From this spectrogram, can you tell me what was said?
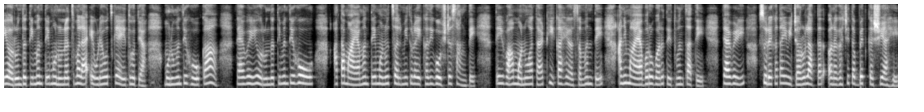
ही अरुंधती म्हणते म्हणूनच मला एवढ्या उचक्या येत होत्या. म्हणू म्हणते हो का? त्यावेळी अरुंधती म्हणते हो. आता माया म्हणते म्हणू चल मी तुला एखादी गोष्ट सांगते. तेव्हा मनू आता ठीक आहे असं म्हणते आणि मायाबरोबर तेथून जाते. त्यावेळी सुलेखाताई विचारू लागतात अनघाची तब्येत कशी आहे?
